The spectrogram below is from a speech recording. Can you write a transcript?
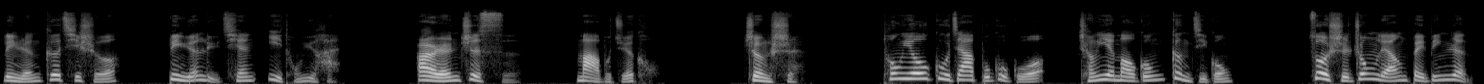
令人割其舌，并援吕谦一同遇害。二人至死，骂不绝口。正是通幽顾家不顾国，成业茂功更济功。坐使忠良被兵刃，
